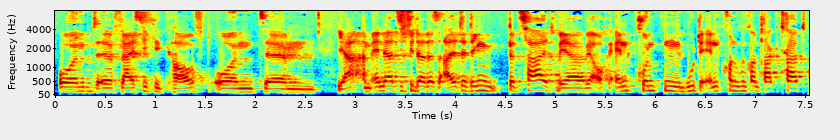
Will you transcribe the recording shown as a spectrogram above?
Und äh, fleißig gekauft. Und ähm, ja, am Ende hat sich wieder das alte Ding bezahlt. Wer, wer auch Endkunden, gute Endkundenkontakt hat,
